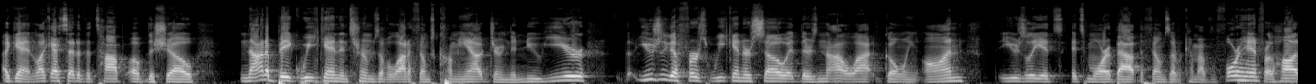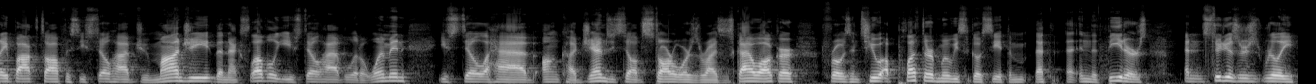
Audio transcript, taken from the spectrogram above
Again, like I said at the top of the show, not a big weekend in terms of a lot of films coming out during the new year. Usually, the first weekend or so, there's not a lot going on. Usually, it's it's more about the films that have come out beforehand for the holiday box office. You still have Jumanji, The Next Level. You still have Little Women. You still have Uncut Gems. You still have Star Wars: The Rise of Skywalker, Frozen 2, a plethora of movies to go see at the at, in the theaters. And studios are just really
